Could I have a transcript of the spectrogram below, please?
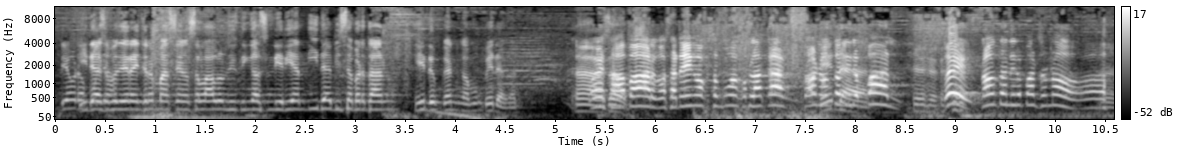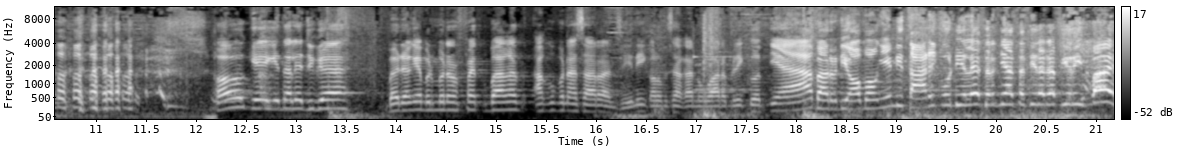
dia udah Tidak punya- seperti Ranger Mas yang selalu ditinggal sendirian, tidak bisa bertahan hidup kan, kamu beda kan? Nah, Weh sabar, gak usah nengok semua ke belakang. Sono nonton di depan. Hei, nonton di depan sono. Oke, kita lihat juga badangnya benar-benar fat banget. Aku penasaran sih ini kalau misalkan war berikutnya baru diomongin ditarik udilnya ternyata tidak ada purify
